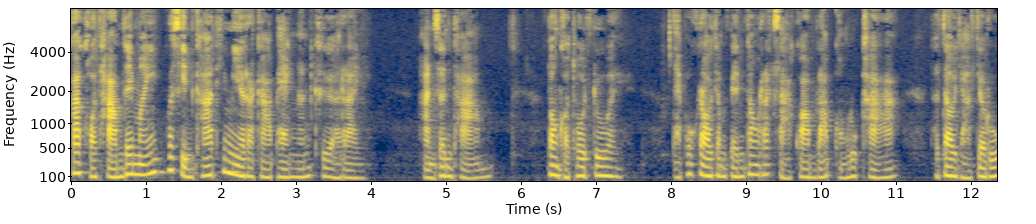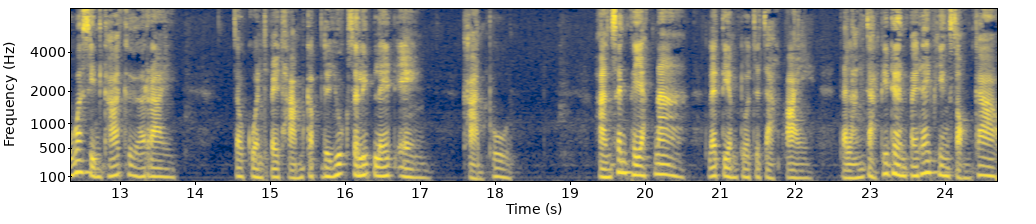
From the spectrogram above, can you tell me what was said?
ข้าขอถามได้ไหมว่าสินค้าที่มีราคาแพงนั้นคืออะไรฮันเซนถาม ต้องขอโทษด้วย แต่พวกเราจำเป็นต้องรักษาความลับของลูกค้า ถ้าเจ้าอยากจะรู้ว่าสินค้าคืออะไร เจ้าควรจะไปถามกับเดยุกสลิปเลสเอง ขานพูดหันเส้นพยักหน้าและเตรียมตัวจะจากไป แต่หลังจากที่เดินไปได้เพียงสองก้าว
